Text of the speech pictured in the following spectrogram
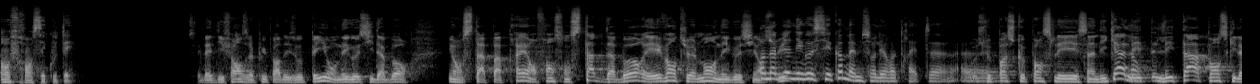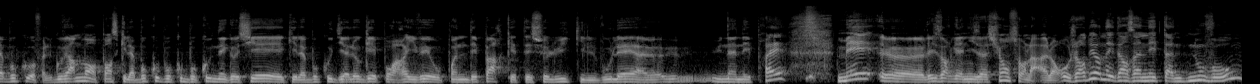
en France. Écoutez. C'est la différence de la plupart des autres pays. On négocie d'abord et on se tape après. En France, on se tape d'abord et éventuellement on négocie ensuite. On a bien négocié quand même sur les retraites. Euh... Je ne sais pas ce que pensent les syndicats. L'État pense qu'il a beaucoup, enfin le gouvernement pense qu'il a beaucoup, beaucoup, beaucoup négocié et qu'il a beaucoup dialogué pour arriver au point de départ qui était celui qu'il voulait euh, une année près. Mais euh, les organisations sont là. Alors aujourd'hui, on est dans un État nouveau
